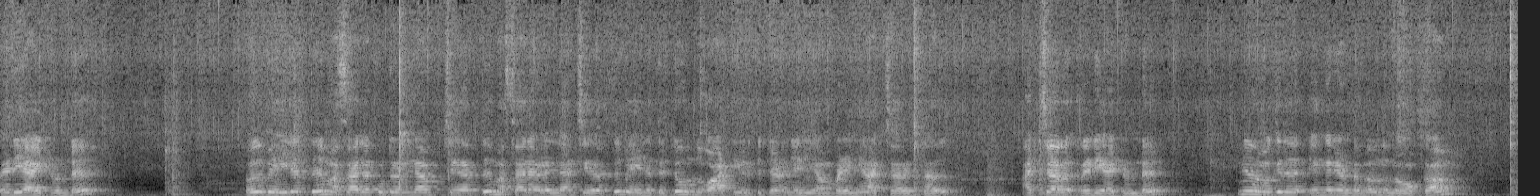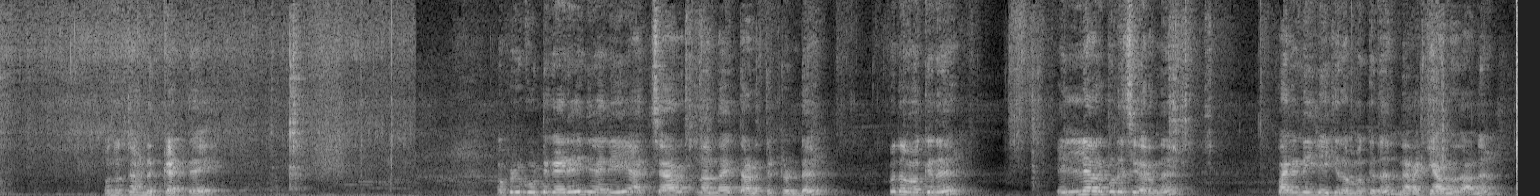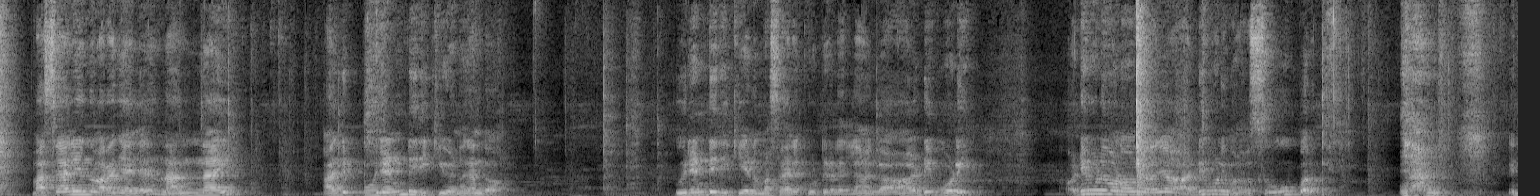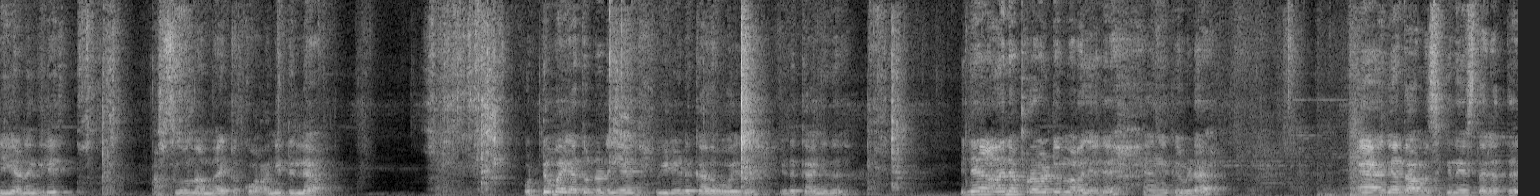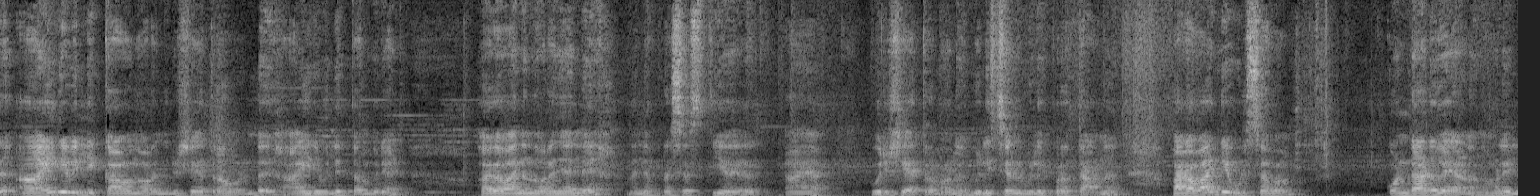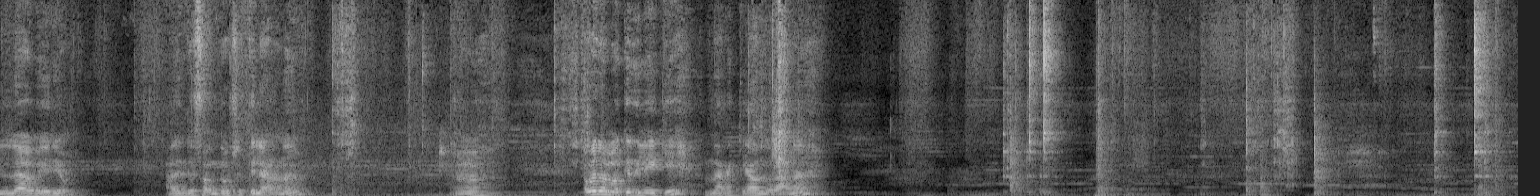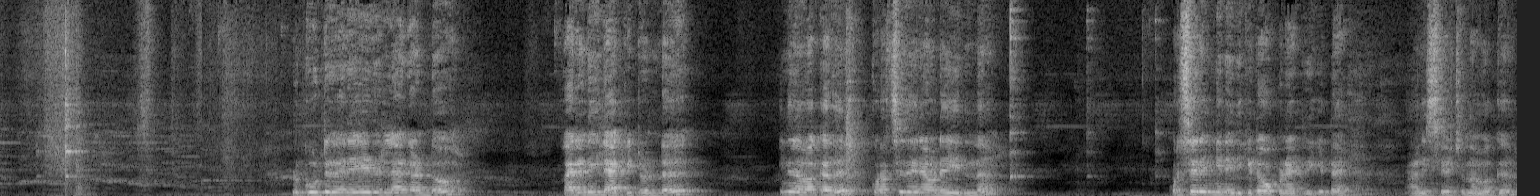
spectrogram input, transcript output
റെഡി ആയിട്ടുണ്ട്. അപ്പോൾ വെയിലത്ത് മസാലക്കൂട്ടുകളെല്ലാം ചേർത്ത് മസാലകളെല്ലാം ചേർത്ത് വെയിലത്തിട്ട് ഒന്ന് വാട്ടി എടുത്തിട്ടാണ് ഞാൻ ഈ അമ്പഴങ്ങി അച്ചാർ ഇട്ടത്. അച്ചാർ റെഡി ആയിട്ടുണ്ട്. ഇനി നമുക്കിത് എങ്ങനെയുണ്ടെന്ന് ഒന്ന് നോക്കാം. ഒന്ന് തണുക്കട്ടെ. അപ്പോൾ കൂട്ടുകാരെ ഞാൻ ഈ അച്ചാർ നന്നായി തണുത്തിട്ടുണ്ട്. അപ്പോൾ നമുക്കിത് എല്ലാവർക്കും കൂടെ ചേർന്ന് പരണിയിലേക്ക് നമുക്കിത് നിറയ്ക്കാവുന്നതാണ്. മസാല എന്ന് പറഞ്ഞാൽ നന്നായി അതിൽ പുരണ്ടിരിക്കുകയാണ് കണ്ടോ? പുരണ്ടിരിക്കുകയാണ് മസാലക്കൂട്ടുകളെല്ലാം. നല്ല അടിപൊളി അടിപൊളി മണമെന്ന് പറഞ്ഞാൽ അടിപൊളി മണം. സൂപ്പർ. എനിക്കാണെങ്കിൽ അസുഖം നന്നായിട്ട് കുറഞ്ഞിട്ടില്ല. ഒട്ടും വയ്യാത്തതുകൊണ്ടാണ് ഞാൻ വീഡിയോ എടുക്കാതെ പോയത് എടുക്കാഞ്ഞത്. പിന്നെ അതിനപ്പുറമായിട്ടെന്ന് പറഞ്ഞാൽ ഞങ്ങൾക്ക് ഇവിടെ ഞാൻ താമസിക്കുന്ന സ്ഥലത്ത് ആയിരവല്ലിക്കാവ് എന്ന് പറഞ്ഞൊരു ക്ഷേത്രമുണ്ട്. ആയിരവല്ലി തമ്പുരാൻ ഭഗവാൻ എന്ന് പറഞ്ഞാൽ നല്ല പ്രശസ്തി ആയ ഒരു ക്ഷേത്രമാണ്. വിളിച്ചൽ വിളിപ്പുറത്താണ്. ഭഗവാന്റെ ഉത്സവം കൊണ്ടാടുകയാണ് നമ്മളെല്ലാവരും. അതിന്റെ സന്തോഷത്തിലാണ്. അപ്പോൾ നമുക്കിതിലേക്ക് നിറയ്ക്കാവുന്നതാണ് ഒരു കൂട്ടുകാരെ ഇതെല്ലാം കണ്ടോ. ഭരണിയിലാക്കിയിട്ടുണ്ട്. ഇനി നമുക്കത് കുറച്ച് നേരം അവിടെ ഇരുന്ന് കുറച്ച് നേരം ഇങ്ങനെ ഇരിക്കട്ടെ ഓപ്പൺ ആയിട്ടിരിക്കട്ടെ അതിനുശേഷം നമുക്ക്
